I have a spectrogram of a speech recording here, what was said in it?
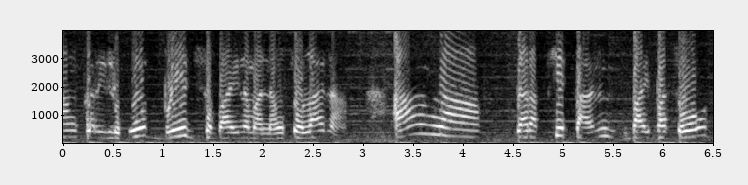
ang Karilukod Bridge sabay naman ng Solana. Ang uh, Darakitan Bypass Road,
